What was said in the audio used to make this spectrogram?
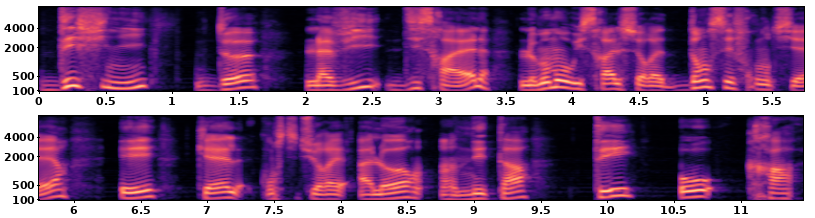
définie de la vie d'Israël, le moment où Israël serait dans ses frontières et qu'elle constituerait alors un État théocratique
